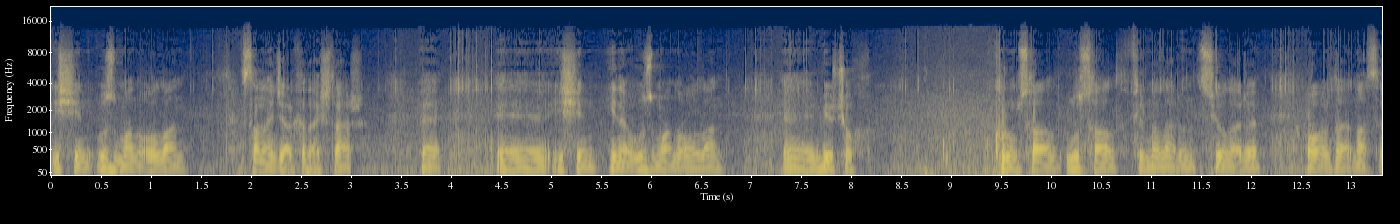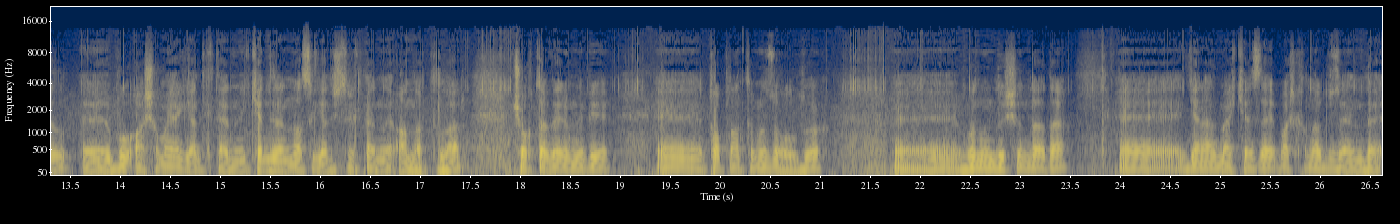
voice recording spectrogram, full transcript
işin uzmanı olan sanayici arkadaşlar ve işin yine uzmanı olan birçok kurumsal, ulusal firmaların CEO'ları orada nasıl e, bu aşamaya geldiklerini, kendilerini nasıl geliştirdiklerini anlattılar. Çok da verimli bir e, toplantımız oldu. E, bunun dışında da e, genel merkezde başkanlar düzeninde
